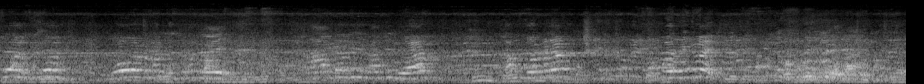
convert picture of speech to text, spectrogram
เสื้อเสื้อโน่นมันถึงข้างในตามเจ้าหน้าที่ทำที่เหลือทำฝนมาแล้วทำฝนไปด้วยบ้านของเลย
